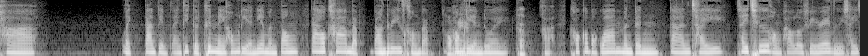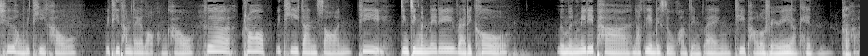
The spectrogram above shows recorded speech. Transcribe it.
พา like การเปลี่ยนแปลงที่เกิดขึ้นในห้องเรียนเนี่ยมันต้องก้าวข้ามแบบ boundaries ของแบบห้องเรียนด้วย ครับค่ะ เขาก็บอกว่ามันเป็นการใช้ใช้ชื่อของ Paulo Freire หรือใช้ชื่อของวิธีเขาวิธีทำ dialog ของเขา เพื่อครอบวิธีการสอนที่จริง ๆ มันไม่ได้ radical หรือมันไม่ได้พานักเรียนไปสู่ความเปลี่ยนแปลงที่ Paulo Freire อยากเห็นครับค่ะ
